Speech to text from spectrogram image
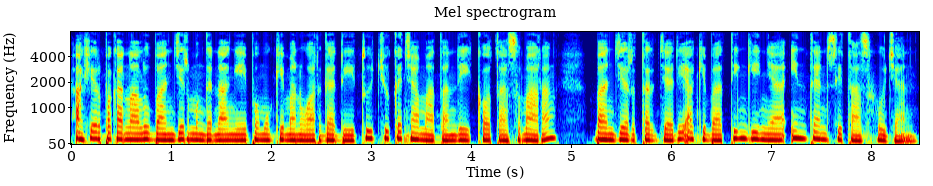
akhir pekan lalu banjir menggenangi pemukiman warga di tujuh kecamatan di kota Semarang. Banjir terjadi akibat tingginya intensitas hujan.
